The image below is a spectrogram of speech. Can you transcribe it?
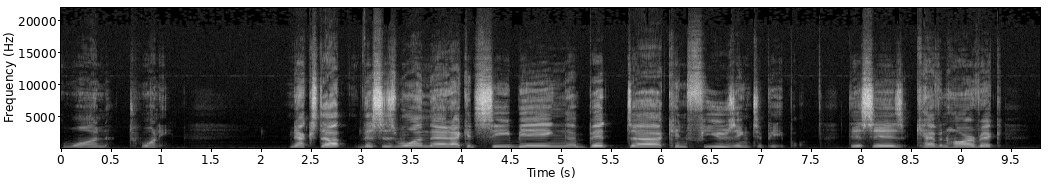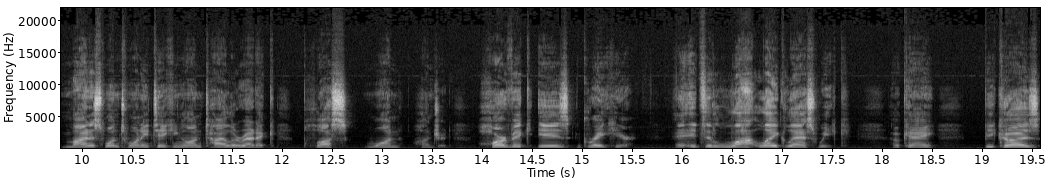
120. Next up, this is one that I could see being a bit uh, confusing to people. This is Kevin Harvick, minus 120, taking on Tyler Reddick, plus 100. Harvick is great here. It's a lot like last week, okay? Because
